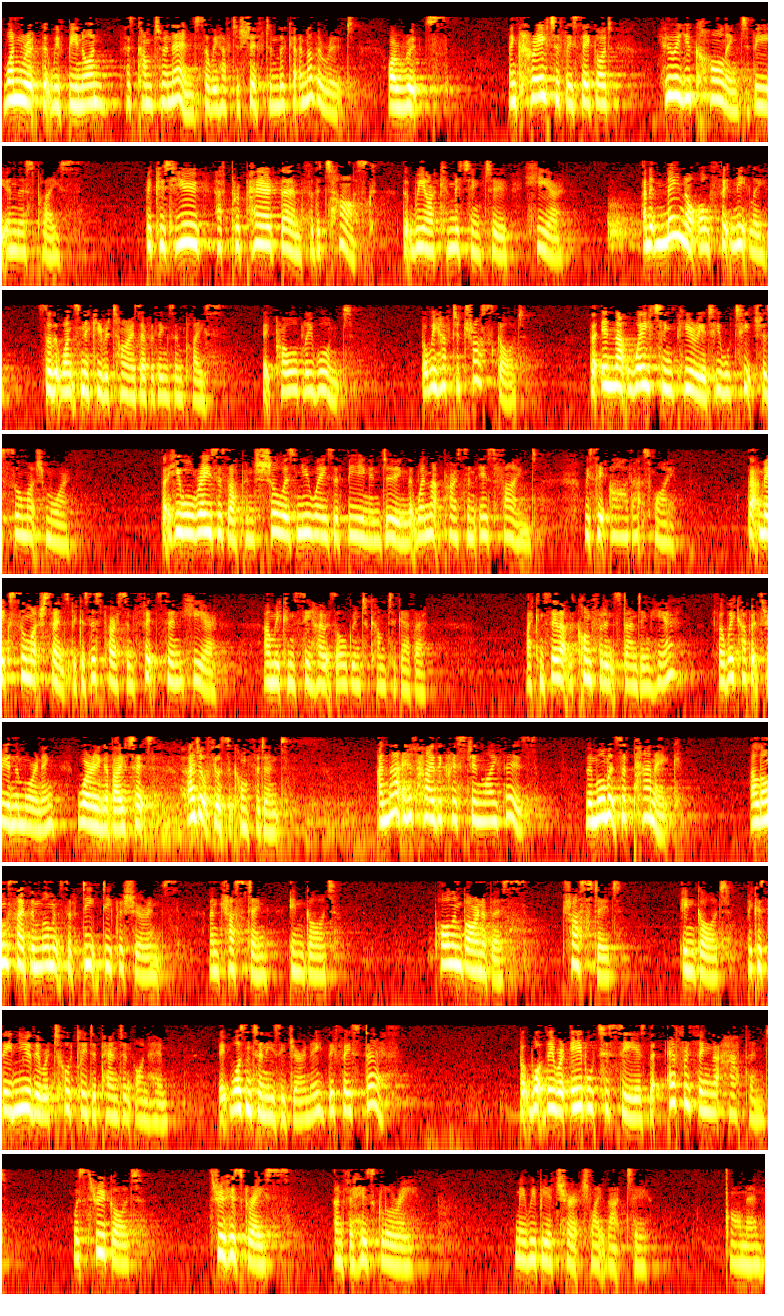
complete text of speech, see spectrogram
One route that we've been on has come to an end, so we have to shift and look at another route or routes and creatively say, God, who are you calling to be in this place? Because you have prepared them for the task that we are committing to here. And it may not all fit neatly so that once Nikki retires, everything's in place. It probably won't. But we have to trust God that in that waiting period, He will teach us so much more. That He will raise us up and show us new ways of being and doing, that when that person is found, we say, ah, that's why. That makes so much sense because this person fits in here and we can see how it's all going to come together. I can say that with confidence standing here. If I wake up at three in the morning worrying about it, I don't feel so confident. And that is how the Christian life is. The moments of panic alongside the moments of deep, deep assurance and trusting in God. Paul and Barnabas trusted in God because they knew they were totally dependent on Him. It wasn't an easy journey. They faced death. But what they were able to see is that everything that happened was through God, through His grace, and for His glory. May we be a church like that too. Amen.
